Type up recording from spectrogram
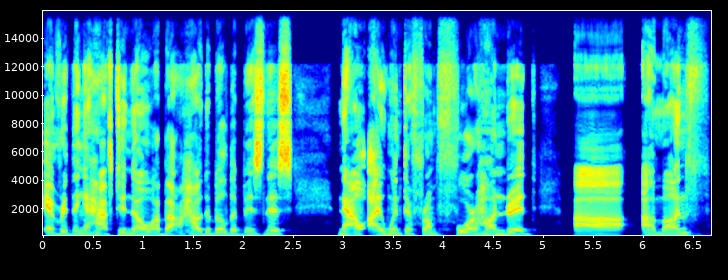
everything I have to know about how to build a business, now I went from 400 uh, a month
